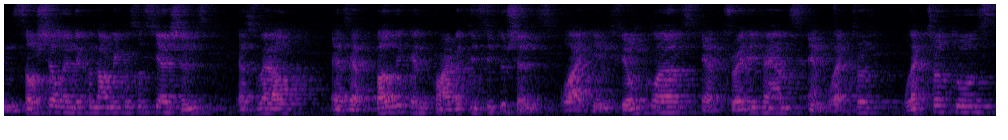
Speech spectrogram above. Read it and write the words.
in social and economic associations, as well as at public and private institutions, like in film clubs, at trade events and lecture, lecture tours,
